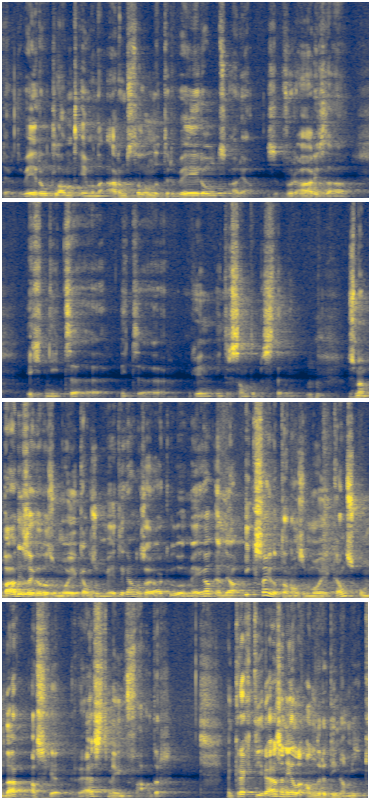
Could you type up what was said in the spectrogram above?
Derde wereldland, een van de armste landen ter wereld. Ah ja, voor haar is dat echt niet, eh, niet, eh, geen interessante bestemming. Dus mijn pa die zag dat als een mooie kans om mee te gaan. Hij zei, ja, ik wil wel meegaan. En ja, ik zag dat dan als een mooie kans, omdat als je reist met je vader, dan krijgt die reis een hele andere dynamiek.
